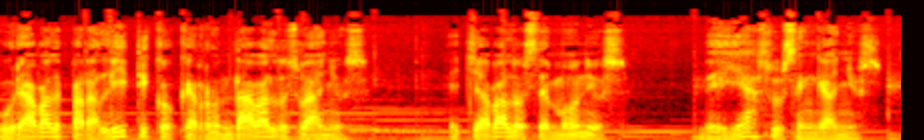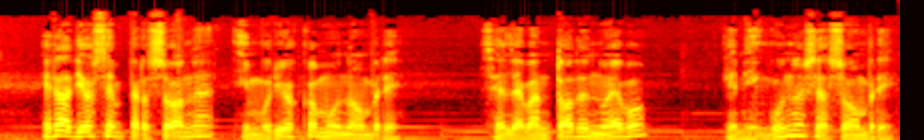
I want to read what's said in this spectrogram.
Curaba al paralítico que rondaba los baños echaba a los demonios, veía sus engaños. Era Dios en persona y murió como un hombre. Se levantó de nuevo, que ninguno se asombre,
